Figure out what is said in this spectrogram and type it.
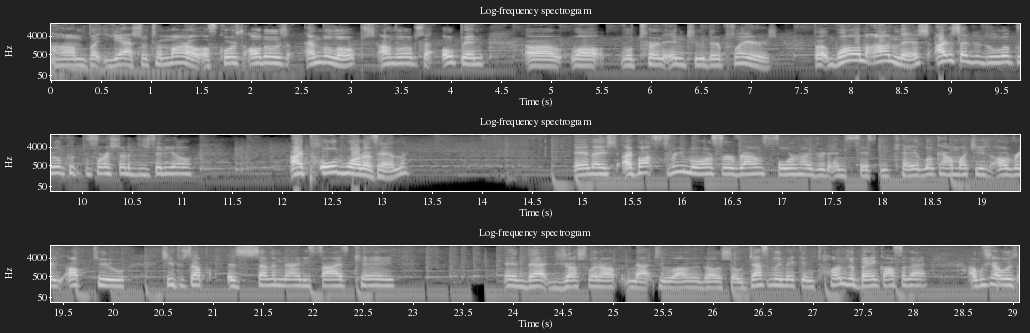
Um, but yeah, so tomorrow, of course, all those envelopes, envelopes that open, uh, well, will turn into their players. But while I'm on this, I decided to look real quick before I started this video. I pulled one of him. And I, I bought three more for around 450k. Look how much he's already up to. Cheapest up is 795k and that just went up not too long ago. So definitely making tons of bank off of that. I wish I was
